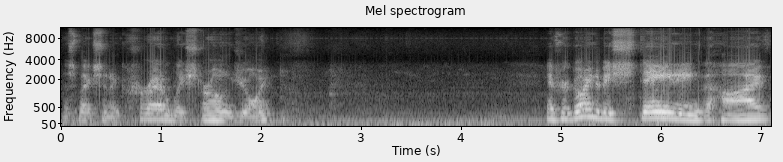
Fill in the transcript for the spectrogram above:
This makes an incredibly strong joint. If you're going to be staining the hive,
